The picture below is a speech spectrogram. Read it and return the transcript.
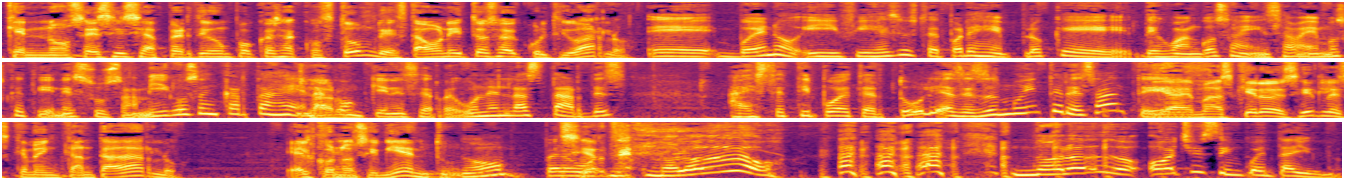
que no sé si se ha perdido un poco esa costumbre. Está bonito eso de cultivarlo. Eh, bueno, y fíjese usted, por ejemplo, que de Juan Gozaín sabemos que tiene sus amigos en Cartagena Claro. con quienes se reúnen las tardes a este tipo de tertulias. Eso es muy interesante. Y además quiero decirles que me encanta darlo. El conocimiento. No, pero no lo dudo. no lo dudo. 8 y 51.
